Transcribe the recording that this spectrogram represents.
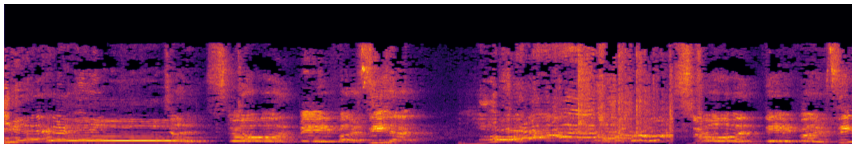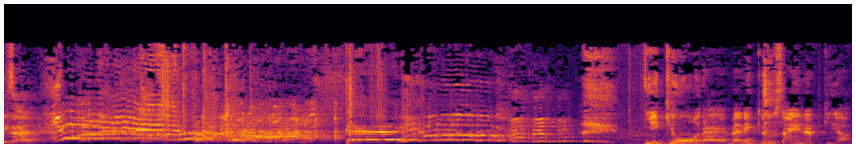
ये stone paper scissor stone paper scissor ये क्यों हो रहा है? मैंने क्यों साइन अप किया?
